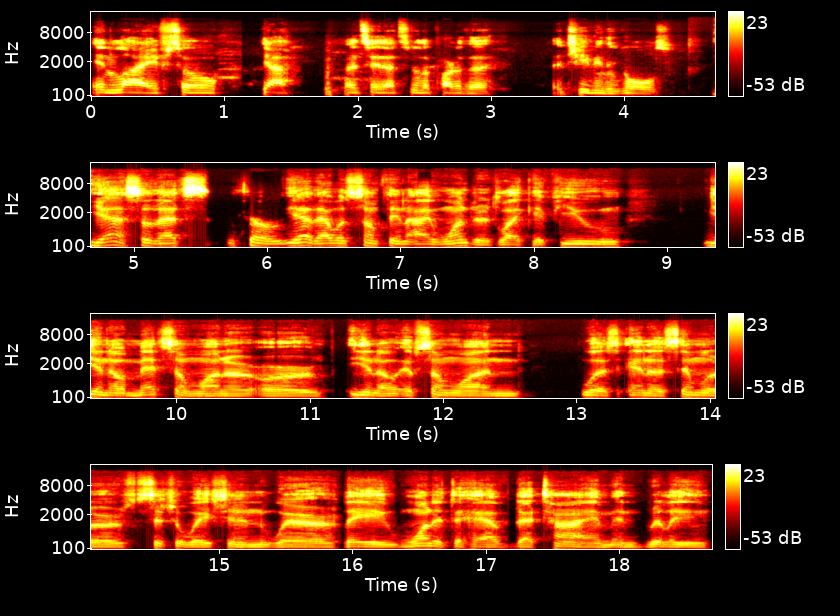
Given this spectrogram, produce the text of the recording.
in life. So yeah i'd say that's another part of the achieving the goals. Yeah so that's so yeah that was something i wondered like if you you know met someone or or you know if someone was in a similar situation where they wanted to have that time and really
